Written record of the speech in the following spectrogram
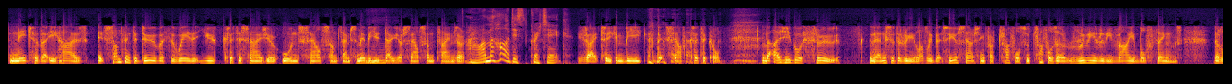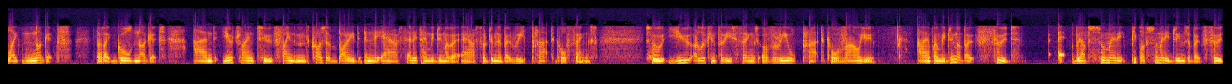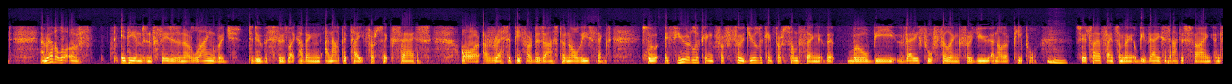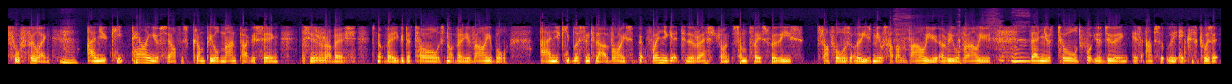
nature that he has, it's something to do with the way that you criticise your own self sometimes. So maybe Mm. you doubt yourself sometimes, or Oh, I'm a hardest critic. Right, so you can be a bit self-critical. But as you go through, then this is the really lovely bit. So you're searching for truffles. So truffles are really, really valuable things. They're like nuggets. They're like gold nuggets. And you're trying to find them. And because they're buried in the earth, anytime we dream about earth, we're dreaming about really practical things. So you are looking for these things of real practical value. And when we dream about food, eh, we have so many people have so many dreams about food, and we have a lot of idioms and phrases in our language to do with food, like having an appetite for success or a recipe for disaster and all these things. So if you're looking for food, you're looking for something that will be very fulfilling for you and other people. Mm. So you're trying to find something that will be very satisfying and fulfilling. Mm. And you keep telling yourself, this grumpy old man part, you're saying, this is rubbish, it's not very good at all, it's not very valuable. And you keep listening to that voice. But when you get to the restaurant, someplace where these truffles or these meals have a value, a real value, then you're told what you're doing is absolutely exquisite.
